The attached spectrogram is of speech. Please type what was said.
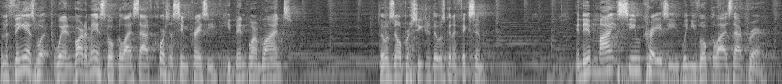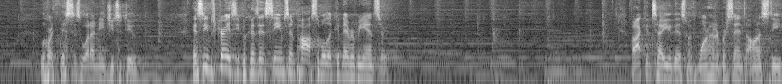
And the thing is, when Bartimaeus vocalized that, of course it seemed crazy. He'd been born blind. There was no procedure that was going to fix him. And it might seem crazy when you vocalize that prayer Lord, this is what I need you to do. It seems crazy because it seems impossible, it could never be answered. But I can tell you this with 100% honesty.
